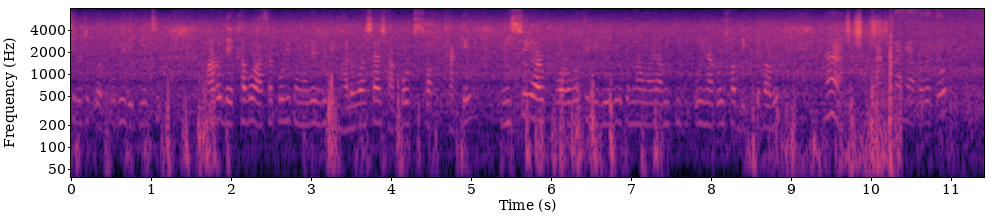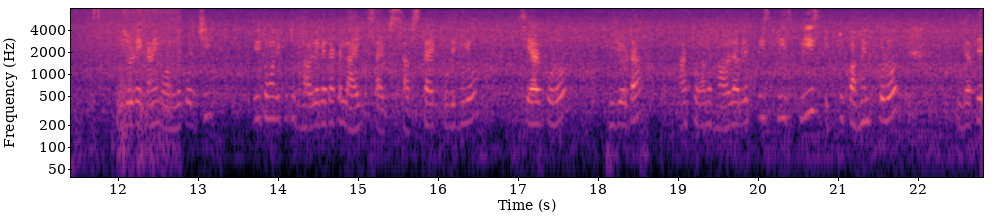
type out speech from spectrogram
ছিল, ঠিক ততটুকুই দেখিয়েছি। আরও দেখাবো, আশা করি তোমাদের যদি ভালোবাসা সাপোর্ট সব থাকে, নিশ্চয়ই আর পরবর্তী ভিডিওগুলো তোমরা আমার আমি কী করি না করি সব দেখতে পাবে। হ্যাঁ এখন আমি আপাতত ভিডিওটা এখানেই বন্ধ করছি। যদি তোমাদের কিছু ভালো লেগে থাকে লাইক সাবস্ক্রাইব করে দিও শেয়ার করো ভিডিওটা। আর তোমাদের ভালো লাগলে প্লিজ প্লিজ প্লিজ একটু কমেন্ট করো, যাতে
